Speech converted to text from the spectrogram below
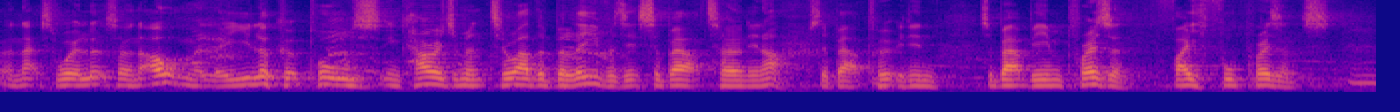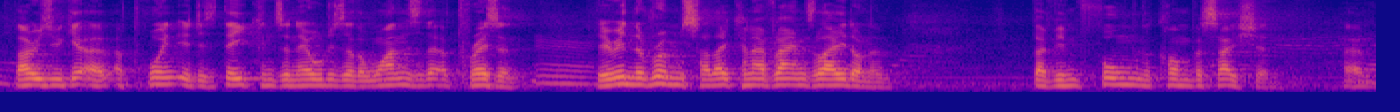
and that's where it looks. And ultimately, you look at Paul's encouragement to other believers. It's about turning up. It's about putting in. It's about being present, faithful presence. Those who get appointed as deacons and elders are the ones that are present. They're in the room so they can have hands laid on them. They've informed the conversation. Um, Yeah.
